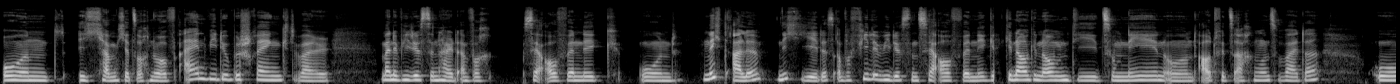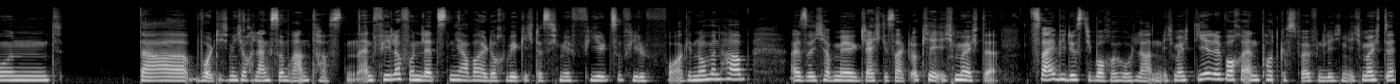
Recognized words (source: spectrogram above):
und ich habe mich jetzt auch nur auf ein Video beschränkt, weil meine Videos sind halt einfach sehr aufwendig und nicht alle, nicht jedes, aber viele Videos sind sehr aufwendig. Genau genommen die zum Nähen und Outfit-Sachen und so weiter. Und da wollte ich mich auch langsam rantasten. Ein Fehler von letzten Jahr war halt auch wirklich, dass ich mir viel zu viel vorgenommen habe. Also ich habe mir gleich gesagt, okay, ich möchte zwei Videos die Woche hochladen. Ich möchte jede Woche einen Podcast veröffentlichen. Ich möchte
